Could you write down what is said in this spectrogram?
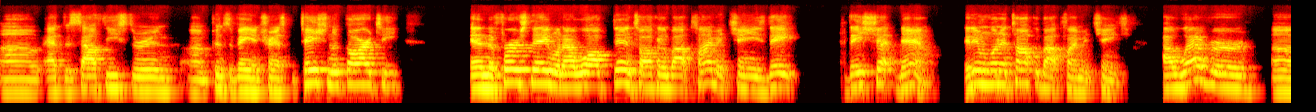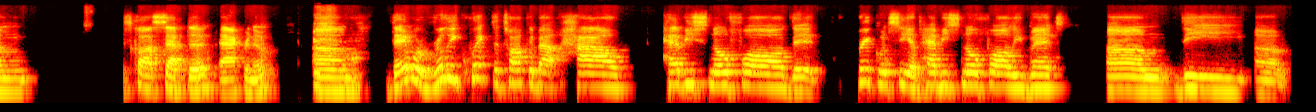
uh, at the Southeastern um, Pennsylvania Transportation Authority. And the first day when I walked in talking about climate change, they, they shut down. They didn't want to talk about climate change. However, um, it's called SEPTA acronym. Um, they were really quick to talk about how heavy snowfall, the frequency of heavy snowfall events, um, the um,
